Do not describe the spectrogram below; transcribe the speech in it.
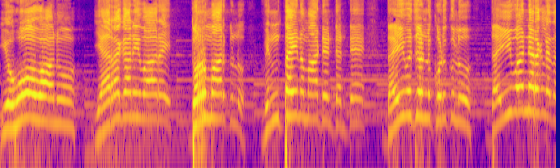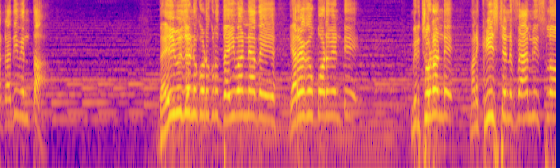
యహోవాను ఎరగని వారై దుర్మార్గులు. వింతైన మాట ఏంటంటే దైవజనుల కొడుకులు దైవాన్ని ఎరగలేదట. అది వింత. దైవజను కొడుకులు దైవాన్ని అది ఎరగకపోవడం ఏంటి? మీరు చూడండి మన క్రిస్టియన్ ఫ్యామిలీస్లో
